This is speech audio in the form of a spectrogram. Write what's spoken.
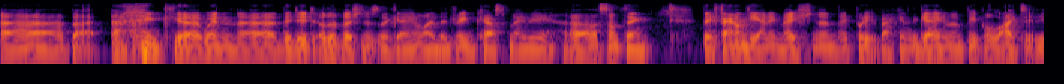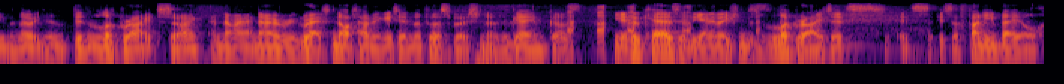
Uh, but I think uh, when uh, they did other versions of the game, like the Dreamcast maybe uh, or something, they found the animation and they put it back in the game, and people liked it, even though it didn't didn't look right. So I now I, now I regret not having it in the first version of the game because you know who cares if the animation doesn't look right? It's it's it's a funny bail.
